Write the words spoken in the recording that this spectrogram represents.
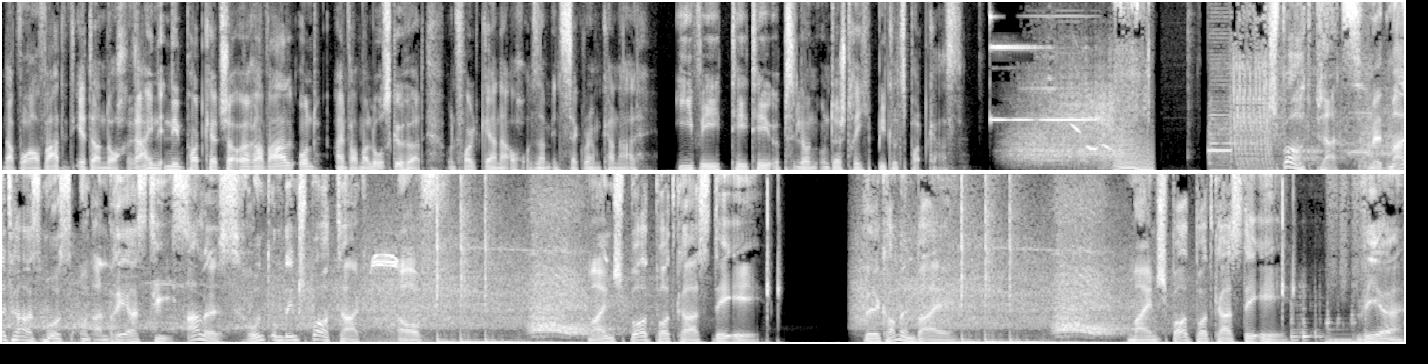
Na, worauf wartet ihr dann noch? Rein in den Podcatcher eurer Wahl und einfach mal losgehört. Und folgt gerne auch unserem Instagram-Kanal iwtty-Beatles Podcast. Sportplatz mit Malta Asmus und Andreas Thies. Alles rund um den Sporttag auf meinsportpodcast.de. Willkommen bei meinsportpodcast.de. Wir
